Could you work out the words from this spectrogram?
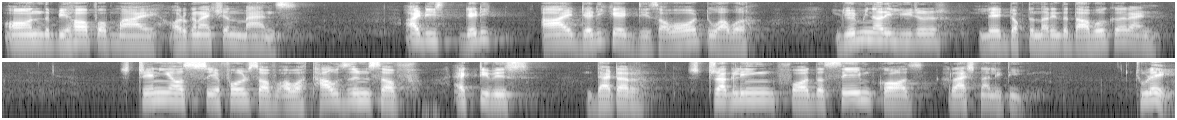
on the behalf of my organization MANS, I, dedic I dedicate this award to our luminary leader, late Dr. Narendra Dabholkar, and strenuous efforts of our thousands of activists that are struggling for the same cause, rationality. Today,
